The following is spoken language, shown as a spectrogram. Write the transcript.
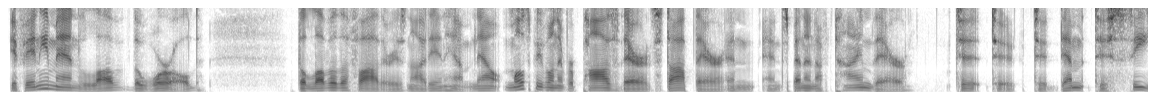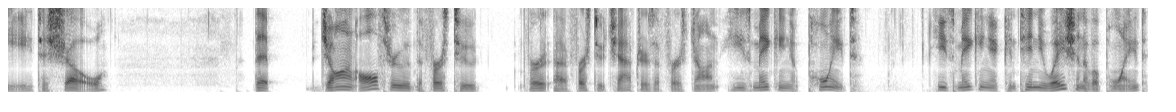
If any man love the world, the love of the Father is not in him." Now, most people never pause there, stop there, and and spend enough time there to to to dem to see to show that John, all through the first two uh, first two chapters of First John, he's making a point. He's making a continuation of a point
